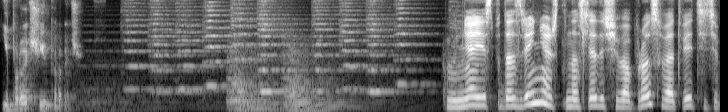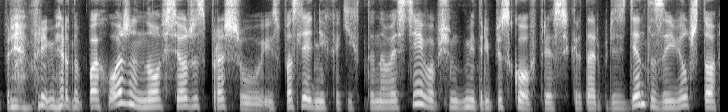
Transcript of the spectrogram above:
и прочее, и прочее. У меня есть подозрение, что на следующий вопрос вы ответите при- примерно похоже, но все же спрошу. Из последних каких-то новостей, в общем, Дмитрий Песков, пресс-секретарь президента, заявил, что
